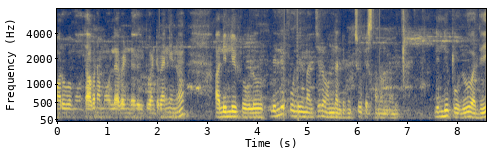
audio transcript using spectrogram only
మరువము తవనము లెవెండర్ ఇటువంటివన్నీ లిల్లీ పువ్వులు లిల్లీ పువ్వులు ఈ మధ్యలో ఉందండి. మీకు చూపిస్తాను ఉండండి. లిల్లీ పూలు అది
